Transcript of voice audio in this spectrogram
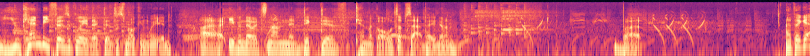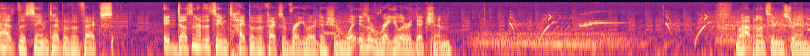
you can be physically addicted to smoking weed, uh, even though it's not an addictive chemical. What's up, Sap? How you doing? But I think it has the same type of effects. It doesn't have the same type of effects of regular addiction. What is a regular addiction? What happened on Steam Stream?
